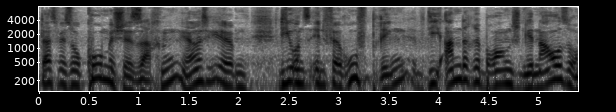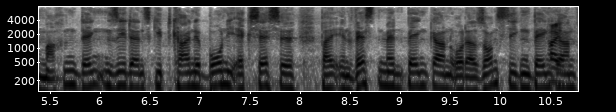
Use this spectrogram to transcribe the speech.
dass wir so komische Sachen, ja, ähm, die uns in Verruf bringen, die andere Branchen genauso machen. Denken Sie, denn es gibt keine Boni-Exzesse bei Investmentbankern oder sonstigen Bankern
